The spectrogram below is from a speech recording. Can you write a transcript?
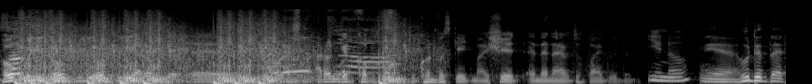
Hopefully, hopefully, hopefully, I don't get uh, I don't get cops to confiscate my shit, and then I have to fight with them. You know? Yeah, who did that?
